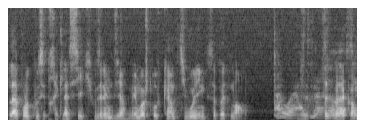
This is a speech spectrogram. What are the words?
là pour le coup c'est très classique, vous allez me dire, mais moi je trouve qu'un petit bowling ça peut être marrant. Vous êtes entre- peut-être pas va, d'accord.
